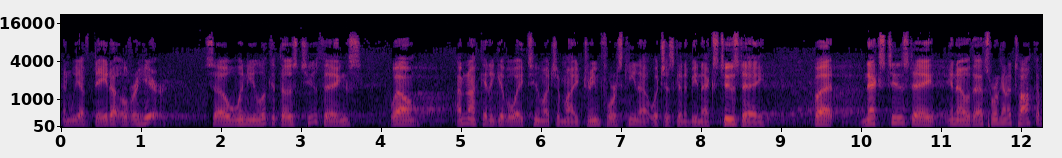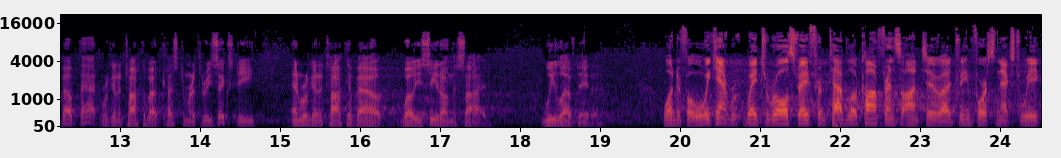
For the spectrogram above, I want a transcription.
and we have data over here. So when you look at those two things, well, I'm not going to give away too much of my Dreamforce keynote, which is going to be next Tuesday. But next Tuesday, you know, that's we're going to talk about that. We're going to talk about customer 360, and we're going to talk about, well, you see it on the side. We love data. Wonderful. Well, we can't r- wait to roll straight from Tableau Conference onto uh, Dreamforce next week.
